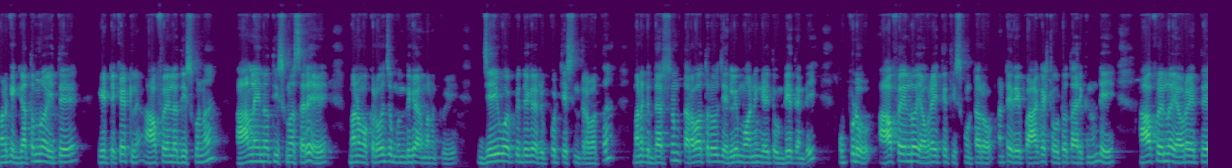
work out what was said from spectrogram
మనకి గతంలో అయితే ఈ టికెట్లు ఆఫ్లైన్లో తీసుకున్నా ఆన్లైన్లో తీసుకున్నా సరే మనం ఒక రోజు ముందుగా మనకి జేఓపి దగ్గర రిపోర్ట్ చేసిన తర్వాత మనకి దర్శనం తర్వాత రోజు ఎర్లీ మార్నింగ్ అయితే ఉండేదండి. ఇప్పుడు ఆఫ్లైన్లో ఎవరైతే తీసుకుంటారో అంటే రేపు ఆగస్ట్ ఒకటో తారీఖు నుండి ఆఫ్లైన్లో ఎవరైతే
